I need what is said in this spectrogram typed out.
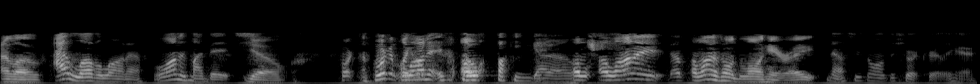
I love I love Ilana. Ilana's my bitch. yo. Look, look at like Ilana is so Al- fucking ghetto. Al- Ilana. Ilana's the one with the long hair, right? no, she's the one with the short curly hair.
